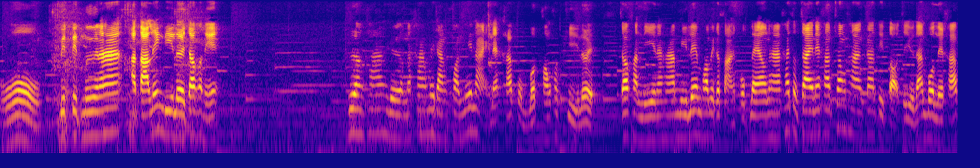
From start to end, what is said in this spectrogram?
โอ้บิดติดมือนะฮะอัตราเร่งดีเลยเจ้าคันนี้เครื่องข้างเดิมนะข้างไม่ดังควันไม่ไหนนะครับผมรถพร้อมขับขี่เลย เจ้าคันนี้นะฮะมีเล่มพร้อมเอกสารครบแล้วนะฮะใครสนใจนะครับช่องทางการติดต่อจะอยู่ด้านบนเลยครับ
